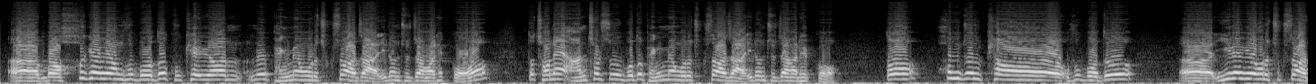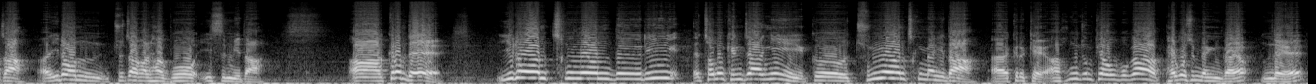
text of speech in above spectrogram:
어, 뭐 허경영 후보도 국회의원을 100명으로 축소하자 이런 주장을 했고 또 전에 안철수 후보도 100명으로 축소하자 이런 주장을 했고 또 홍준표 후보도 어, 200명으로 축소하자 어, 이런 주장을 하고 있습니다. 아, 그런데 이러한 측면들이 저는 굉장히 그 중요한 측면이다. 아, 그렇게 아, 홍준표 후보가 150명인가요? 네.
